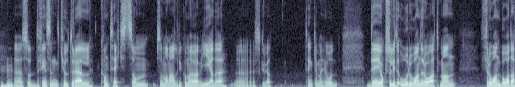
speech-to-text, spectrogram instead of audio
Mhm. Eh, Så det finns en kulturell kontext som, som man aldrig kommer överge där, eh, skulle jag tänka mig. Och det är också lite oroande då att man från båda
